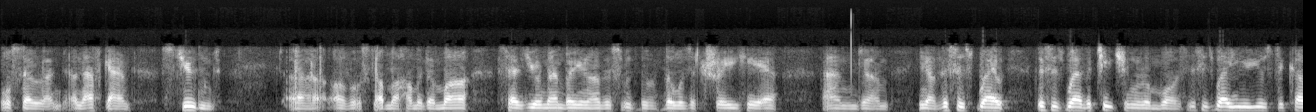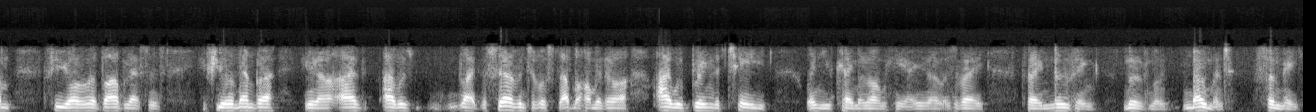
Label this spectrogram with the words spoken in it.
also an, an Afghan student uh, of Ustad Muhammad Omar, says, "You remember, you know, this was the, there was a tree here, and um, you know, this is where this is where the teaching room was. This is where you used to come for your rabab lessons. If you remember, you know, I I was like the servant of Ustad Muhammad I would bring the tea when you came along here. You know, it was a very, very moving movement moment for me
